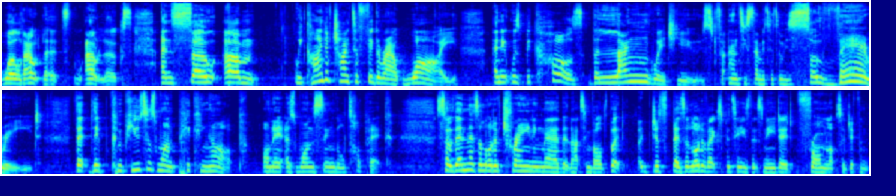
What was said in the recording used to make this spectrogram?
world outlets, outlooks. And so um, we kind of tried to figure out why. And it was because the language used for anti-Semitism is so varied that the computers weren't picking up on it as one single topic. So then there's a lot of training there that that's involved, but uh, just there's a lot of expertise that's needed from lots of different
